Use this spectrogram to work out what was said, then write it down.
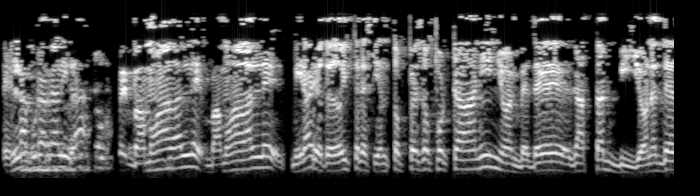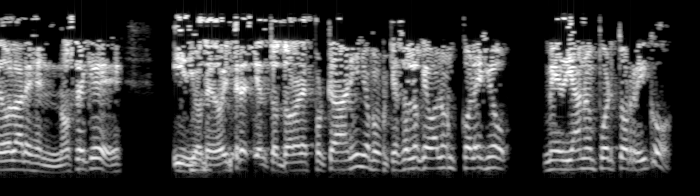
es la pura realidad. Pues vamos a darle, vamos a darle, mira, yo te doy 300 pesos por cada niño en vez de gastar billones de dólares en no sé qué, y yo te doy 300 dólares por cada niño, porque eso es lo que vale un colegio mediano en Puerto Rico.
